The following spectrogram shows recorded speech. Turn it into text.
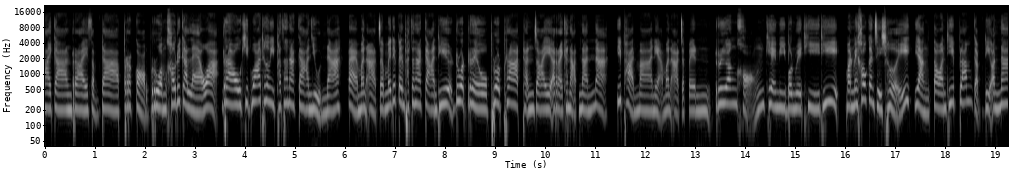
รายการรายสัปดาห์ประกอบรวมเข้าด้วยกันแล้วอะเราคิดว่าเธอมีพัฒนาการอยู่นะ แต่มันอาจจะไม่ได้เป็นพัฒนาการที่รวดเร็ว พรวดพลาดทันใจอะไรขนาดนั้นน่ะที่ผ่านมาเนี่ยมันอาจจะเป็นเรื่องของเคมีบนเวทีที่มันไม่เข้ากันเฉยๆ อย่างตอนที่ปล้ำกับดีออนนา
